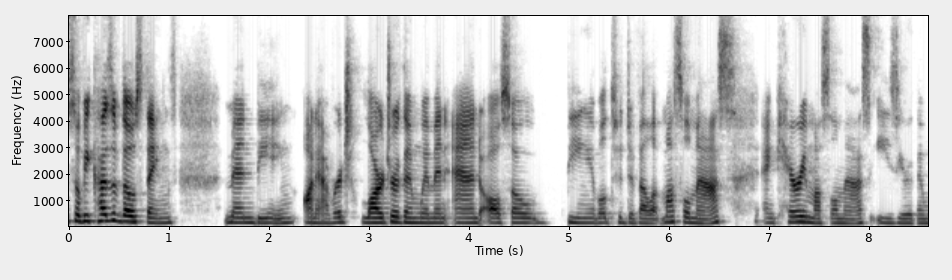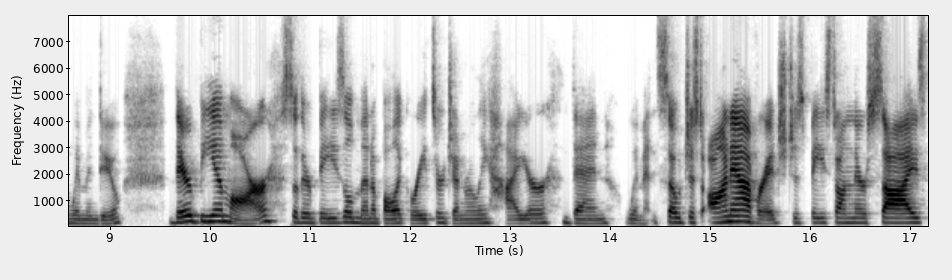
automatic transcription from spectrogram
So, because of those things, men being on average larger than women and also being able to develop muscle mass and carry muscle mass easier than women do. Their BMR, so their basal metabolic rates, are generally higher than women. So, just on average, just based on their size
